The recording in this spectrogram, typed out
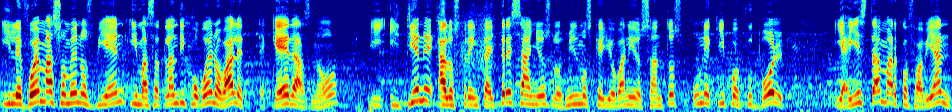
y le fue más o menos bien y Mazatlán dijo, bueno, vale, te quedas, ¿no? Y, tiene a los 33 años, los mismos que Giovanni Dos Santos, un equipo de fútbol. Y ahí está Marco Fabián.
